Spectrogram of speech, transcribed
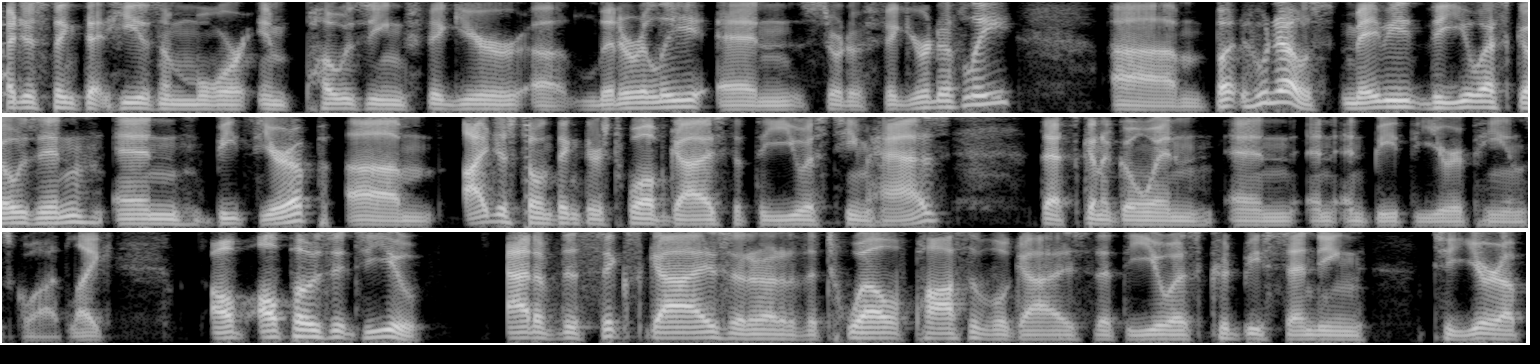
I just think that he is a more imposing figure, uh, literally and sort of figuratively. Um, but who knows? Maybe the U.S. goes in and beats Europe. Um, I just don't think there's 12 guys that the U.S. team has that's going to go in and, and and beat the European squad. Like, I'll I'll pose it to you: out of the six guys, and out of the 12 possible guys that the U.S. could be sending to Europe,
